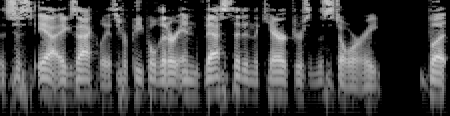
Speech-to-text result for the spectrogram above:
it's just yeah, exactly. It's for people that are invested in the characters and the story, but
